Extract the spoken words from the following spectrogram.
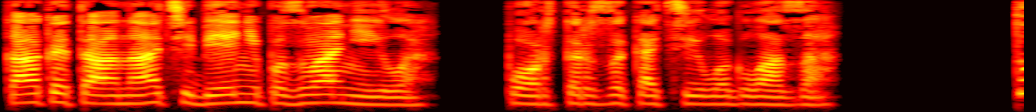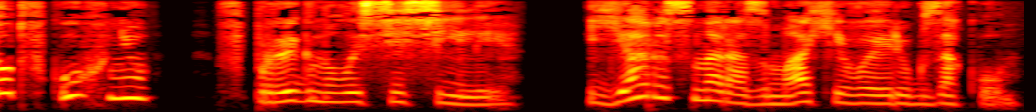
как это она тебе не позвонила?» Портер закатила глаза. Тут в кухню впрыгнула Сесилия яростно размахивая рюкзаком.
